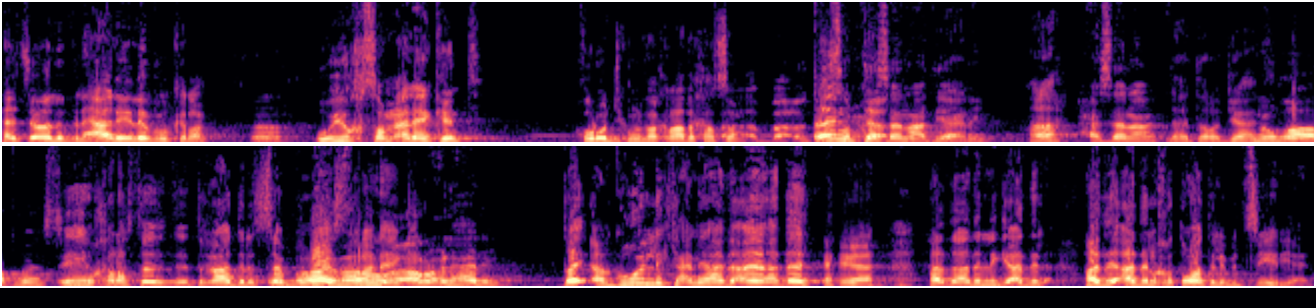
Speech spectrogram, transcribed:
أسولف لحالي لبكرة. ها. ويخصم عليك أنت. خروجك من الفقرة هذا خصم. أنت. حسنات يعني. ها؟ حسنات. لا درجات. نقاط بس. اي خلاص ت- تغادر السبت الله يستر عليك. أروح لهلي طيب أقول لك يعني هذا هذا هذا هذا اللي قاعد هذه هذه الخطوات اللي بتصير يعني.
